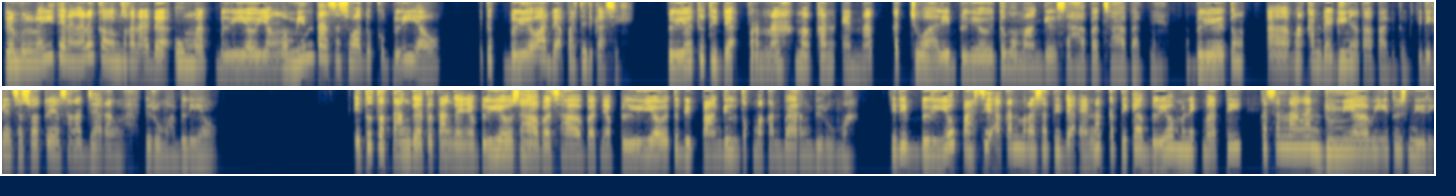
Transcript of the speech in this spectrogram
Dan belum lagi kadang-kadang kalau misalkan ada umat beliau yang meminta sesuatu ke beliau, itu beliau ada pasti dikasih. Beliau itu tidak pernah makan enak kecuali beliau itu memanggil sahabat-sahabatnya. Beliau itu uh, makan daging atau apa gitu. Jadi kan sesuatu yang sangat jarang lah di rumah beliau. Itu tetangga-tetangganya beliau, sahabat-sahabatnya beliau itu dipanggil untuk makan bareng di rumah. Jadi beliau pasti akan merasa tidak enak ketika beliau menikmati kesenangan duniawi itu sendiri.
